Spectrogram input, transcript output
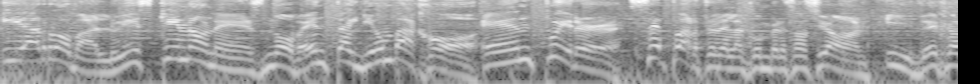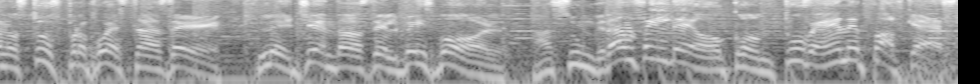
y arroba Luis Quinones 90-bajo en Twitter. Sé parte de la conversación y déjanos tus propuestas de leyendas del béisbol. Haz un gran fildeo con tu VN Podcast.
